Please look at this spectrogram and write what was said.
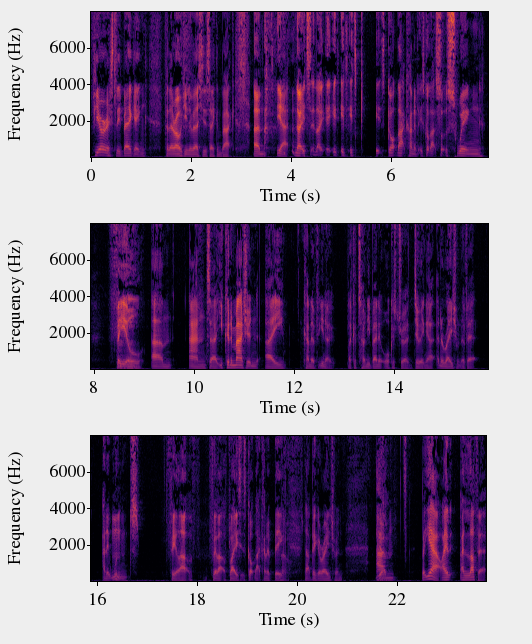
furiously begging for their old university to take them back. Um, yeah, no, it's like it, it, it's it's got that kind of it's got that sort of swing feel, um, and uh, you could imagine a kind of you know like a Tony Bennett orchestra doing a, an arrangement of it, and it wouldn't feel out of feel out of place. It's got that kind of big No. that big arrangement. Yeah. Um, but yeah, I I love it.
